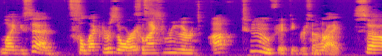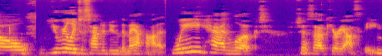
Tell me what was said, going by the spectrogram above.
like you said, select resorts. Select resorts up to 50% Right. So you really just have to do the math on it. We had looked, just out of curiosity,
